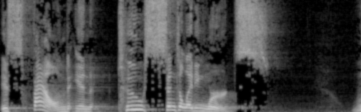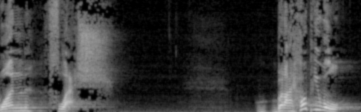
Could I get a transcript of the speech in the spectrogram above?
is found in two scintillating words one flesh. But I hope you will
